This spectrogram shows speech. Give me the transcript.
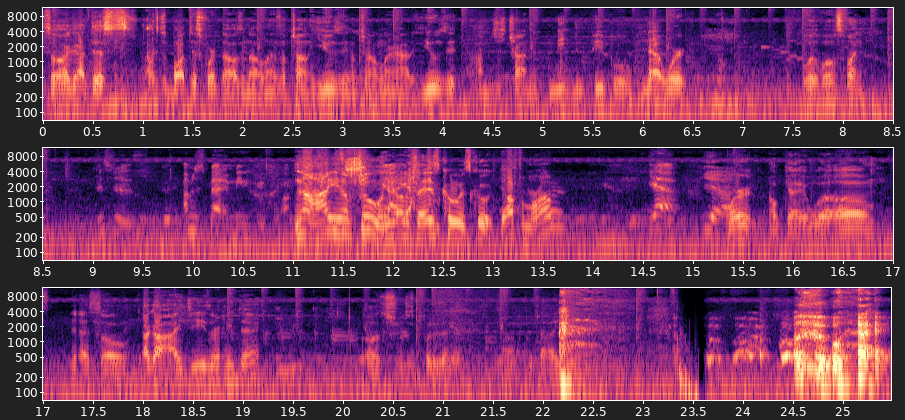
So I got this. I just bought this four thousand dollar lens. I'm trying to use it. I'm trying to learn how to use it. I'm just trying to meet new people, network. What, what's funny? It's just, I'm just bad at meeting people. I'm No, I am too. You Yeah, know what yeah. I'm saying? It's cool. It's cool. Y'all from around here? Yeah. Yeah. Word. Okay. Well, um, yeah. So y'all got IGs or anything? Mhm. Oh, should just put it in there. You know, put your IG in there. why,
